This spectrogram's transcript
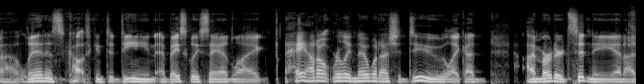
uh, Lynn is talking to Dean and basically saying like, "Hey, I don't really know what I should do. Like, I I murdered Sydney, and I I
